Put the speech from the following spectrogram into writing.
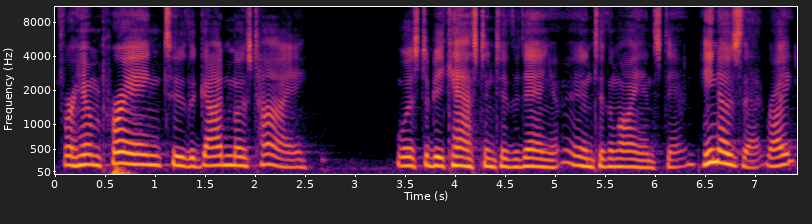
for him praying to the God Most High was to be cast into the Daniel into the lion's den. He knows that, right?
